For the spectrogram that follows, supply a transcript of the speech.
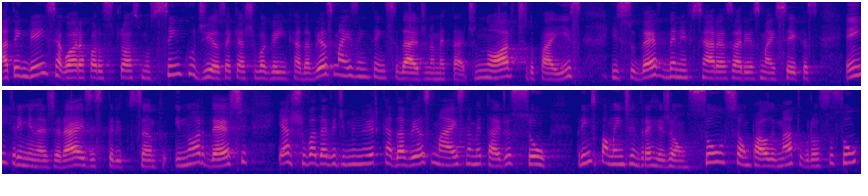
A tendência agora para os próximos cinco dias é que a chuva ganhe cada vez mais intensidade na metade norte do país. Isso deve beneficiar as áreas mais secas entre Minas Gerais, Espírito Santo e Nordeste. E a chuva deve diminuir cada vez mais na metade sul, principalmente entre a região sul, São Paulo e Mato Grosso Sul.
